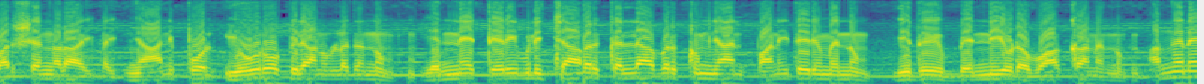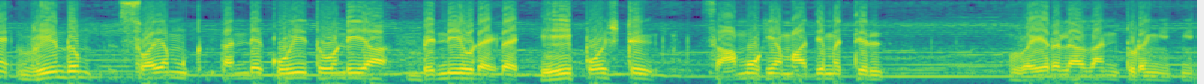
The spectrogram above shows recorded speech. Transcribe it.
വർഷങ്ങളായി. ഞാനിപ്പോൾ യൂറോപ്പിലാണുള്ളതെന്നും എന്നെ തെറി വിളിച്ചവർക്കെല്ലാവർക്കും ഞാൻ പണി തരുമെന്നും ഇത് ബെന്നിയുടെ വാക്കാണെന്നും. അങ്ങനെ വീണ്ടും സ്വയം തന്റെ കുഴി തോണ്ടിയ ബെന്നിയുടെ ഈ പോസ്റ്റ് സാമൂഹ്യ മാധ്യമത്തിൽ വൈറലാകാൻ തുടങ്ങി.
